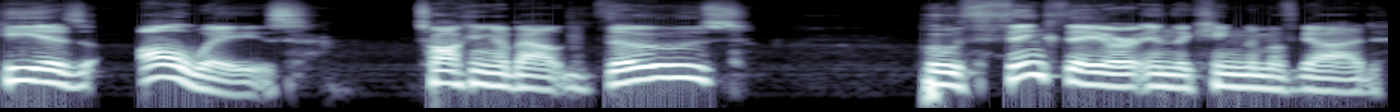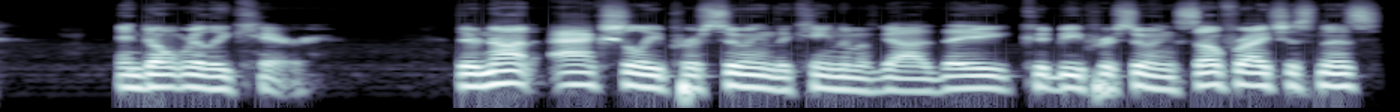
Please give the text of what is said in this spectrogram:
he is always talking about those who think they are in the kingdom of God and don't really care. They're not actually pursuing the kingdom of God. They could be pursuing self righteousness,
